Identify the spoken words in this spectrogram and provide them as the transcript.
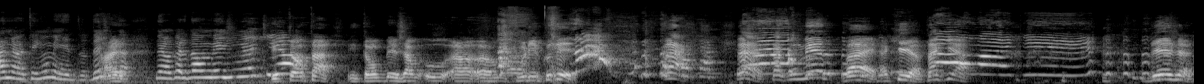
Ah, não, eu tenho medo. Deixa Ai. eu dar. Não, eu quero dar um beijinho aqui, Então ó. tá. Então beijar o, a- a- o furico dele. Ah, é, tá com medo? Vai, aqui, ó. Tá aqui, ó. Mike! Beija.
